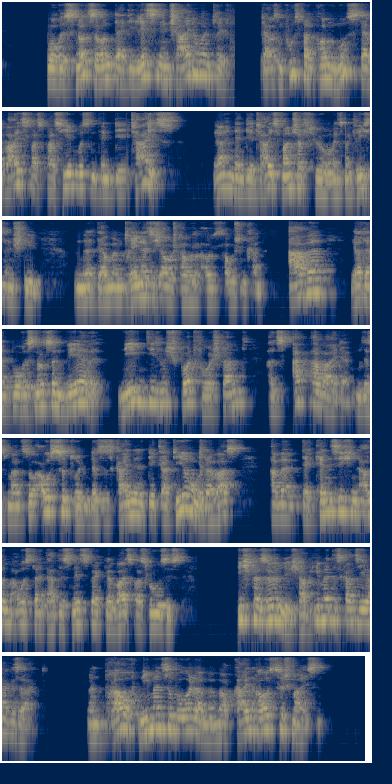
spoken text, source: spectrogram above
Boris Nutzung, der die letzten Entscheidungen trifft, der aus dem Fußball kommen muss, der weiß, was passieren muss in den Details, ja, in den Details Mannschaftsführung, wenn es mal Krisen entstehen ne, der mit dem Trainer sich austauschen kann. Aber ja, der Boris Nutzern wäre neben diesem Sportvorstand als Abarbeiter, um das mal so auszudrücken, das ist keine Dekadierung oder was, aber der kennt sich in allem aus, der hat das Netzwerk, der weiß, was los ist. Ich persönlich habe immer das ganze Jahr gesagt, man braucht niemanden zu beurlauben, man braucht keinen rauszuschmeißen.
